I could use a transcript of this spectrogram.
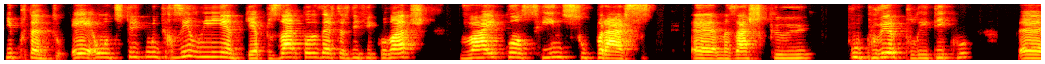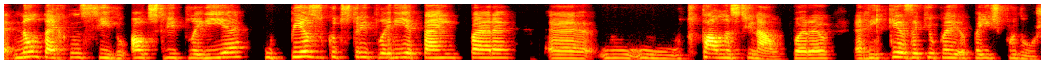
E, portanto, é um distrito muito resiliente, que apesar de todas estas dificuldades, vai conseguindo superar-se. Uh, mas acho que o poder político uh, não tem reconhecido ao Distrito de Leiria o peso que o Distrito de Leiria tem para uh, o, o, total nacional, para a riqueza que o, pa o país produz.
